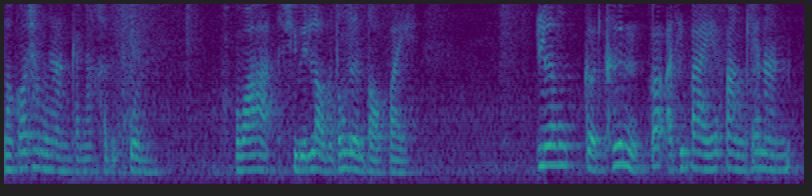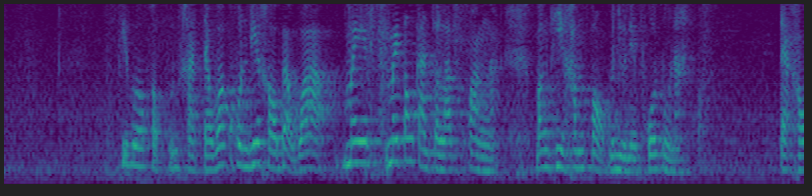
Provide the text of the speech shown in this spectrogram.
เราก็ทำงานกันนะคะทุกคน เพราะว่าชีวิตเรามันต้องเดินต่อไป เรื่องเกิดขึ้นก็อธิบายให้ฟังแค่นั้น พี่โบขอบคุณค่ะ แต่ว่าคนที่เขาแบบว่าไม่ไม่ต้องการจะรับฟังอะ บางทีคำตอบมันอยู่ในโพสต์หนูนะ แต่เขา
